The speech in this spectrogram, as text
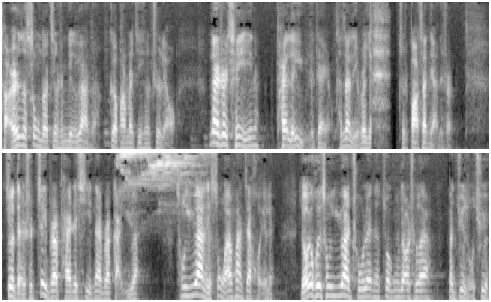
他儿子送到精神病院子各方面进行治疗。那阵秦怡呢拍《雷雨》的电影，他在里边演。这是八三年的事儿，就得是这边拍着戏，那边赶医院，从医院里送完饭再回来。有一回从医院出来呢，坐公交车呀，奔剧组去。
